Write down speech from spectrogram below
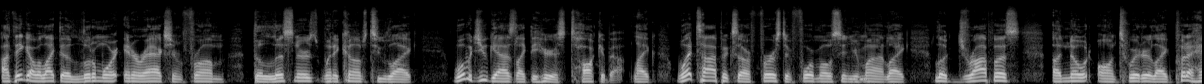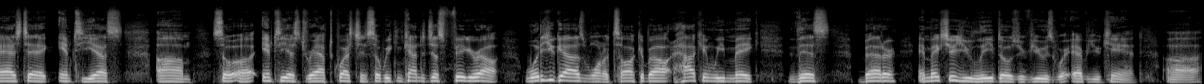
I think I would like a little more interaction from the listeners when it comes to like. What would you guys like to hear us talk about? Like, what topics are first and foremost in your mind? Like, look, drop us a note on Twitter. Like, put a hashtag MTS, um, so uh, MTS draft question, so we can kind of just figure out what do you guys want to talk about? How can we make this better? And make sure you leave those reviews wherever you can. Uh,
